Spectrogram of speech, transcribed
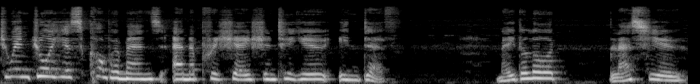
to enjoy His compliments and appreciation to you in death. May the Lord bless you.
